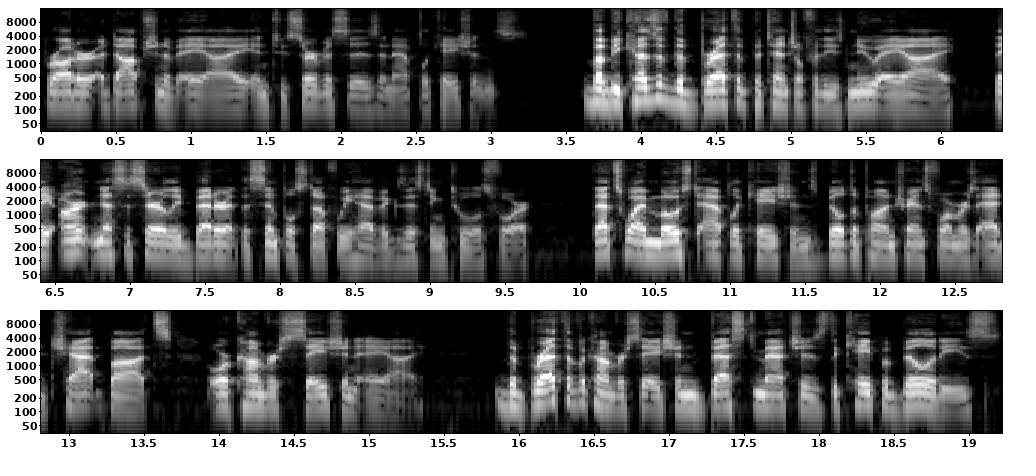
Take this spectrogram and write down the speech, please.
broader adoption of AI into services and applications. But because of the breadth of potential for these new AI, they aren't necessarily better at the simple stuff we have existing tools for. That's why most applications built upon transformers add chatbots or conversation AI. The breadth of a conversation best matches the capabilities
